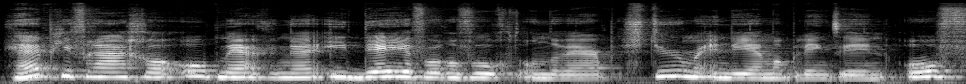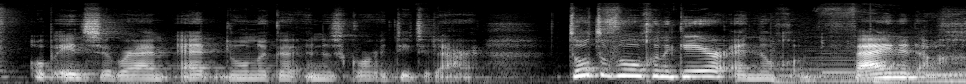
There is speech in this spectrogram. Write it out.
Heb je vragen, opmerkingen, ideeën voor een volgend onderwerp? Stuur me een DM op LinkedIn of op Instagram at titulaar. Tot de volgende keer en nog een fijne dag.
